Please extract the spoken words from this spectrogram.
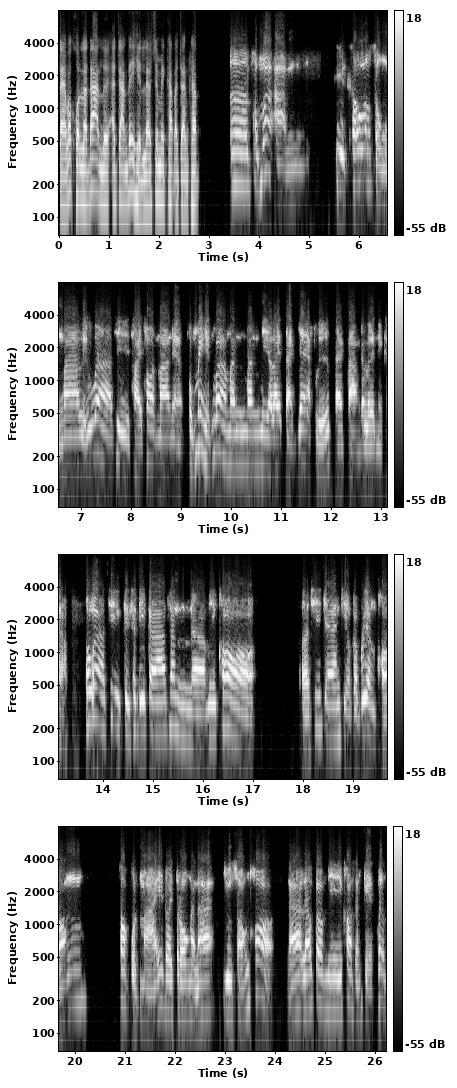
แต่ว่าคนละด้านเลยอาจารย์ได้เห็นแล้วใช่ไหมครับ อาจารย์ครับเออผมว่าอ่าน ที่เขาส่งมาหรือว่าที่ถ่ายทอดมาเนี่ย ผมไม่เห็นว่ามันมันมีอะไรแตกแยกหรือแตกต่างกันเลยนี่ครับ เพราะว่าที่กฤษฎีกาท่านมีข้อชี้แจงเกี่ยวกับเรื่องของข้อกฎหมายโดยตรงอะนะฮะอยู่สองข้อนะแล้วก็มีข้อสังเกตเพิ่ม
